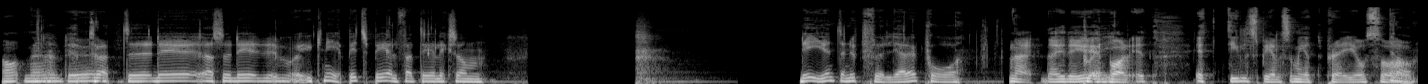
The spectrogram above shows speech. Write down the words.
Ja, nej, men Jag tror det... att eh, det är, alltså det, det ett knepigt spel för att det är liksom... Det är ju inte en uppföljare på... Nej, nej, det är ju Prey. bara ett, ett till spel som heter Prey och så... Ja.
